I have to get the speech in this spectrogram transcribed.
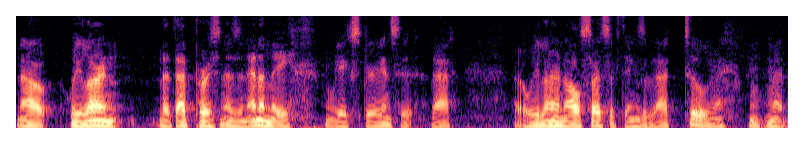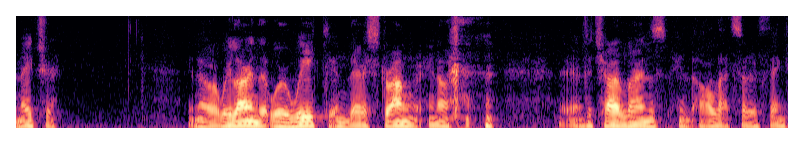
Now, we learn that that person is an enemy, we experience it, that. Uh, we learn all sorts of things of that too, right? That nature. You know, we learn that we're weak and they're strong, you know. the child learns all that sort of thing.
